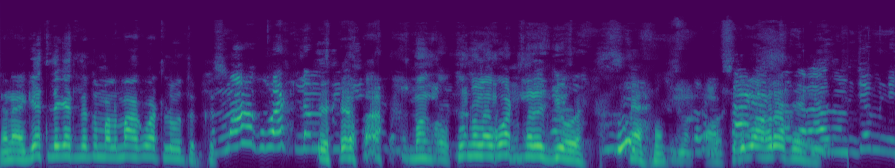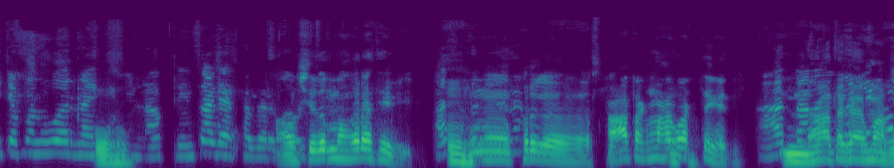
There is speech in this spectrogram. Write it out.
नाही घेतल्या घेतल्या तुम्हाला महाग वाटलं होतं कसं? महाग वाटलं म्हणजे मग कोणाला वाटणारच घेऊ साडेआठ हजार अजून जमिनीच्या पण वर नाही जमिनीला आपली साडेआठ हजार औषध महाग राहते बी. असं फरक आता महाग वाटतंय का ती? आता आता काय महाग.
